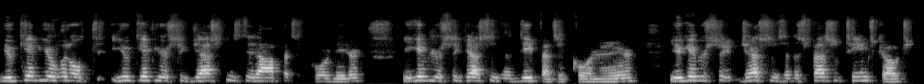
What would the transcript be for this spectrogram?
You give your little, you give your suggestions to the offensive coordinator. You give your suggestions to the defensive coordinator. You give your suggestions to the special teams coach,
